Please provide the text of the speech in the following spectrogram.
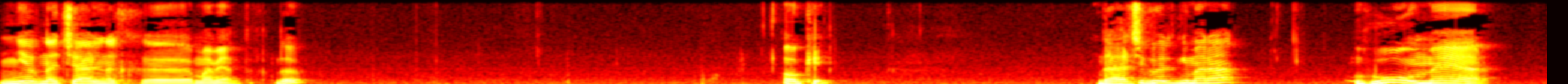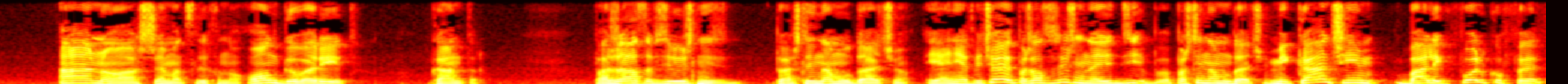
не в начальных э, моментах, да. Окей. Дальше говорит Гимара. Гумер Ано Ашем Ацлихану. Он говорит, Кантор, пожалуйста, Всевышний, пошли нам удачу. И они отвечают, пожалуйста, Всевышний, найди, пошли нам удачу. Миканчим балик фолькуфель.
